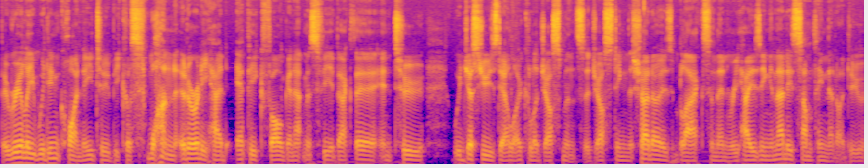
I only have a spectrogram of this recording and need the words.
but really we didn't quite need to because one, it already had epic fog and atmosphere back there, and two, we just used our local adjustments, adjusting the shadows, blacks, and then rehazing, and that is something that I do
